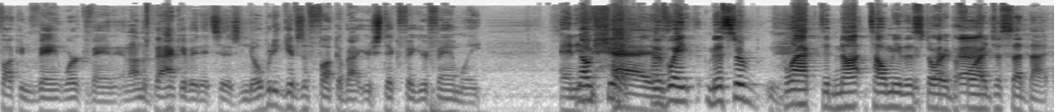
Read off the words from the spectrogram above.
fucking van work van, and on the back of it it says nobody gives a fuck about your stick figure family. And No it shit. has- Uh, Wait, Mr. Black did not tell me this story before I just said that.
